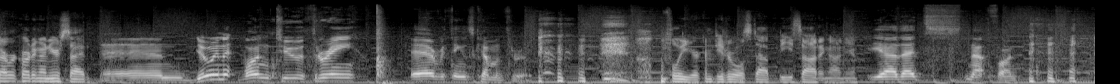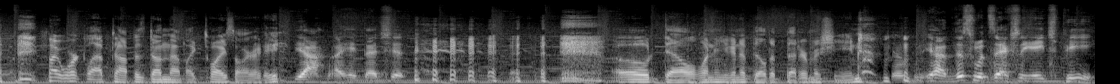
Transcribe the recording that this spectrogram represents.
Start recording on your side. And doing it. One, two, three. Everything's coming through. Hopefully, your computer will stop b-sodding on you. Yeah, that's not fun. My work laptop has done that like twice already. Yeah, I hate that shit. Oh, Dell, when are you going to build a better machine? Um, yeah, this one's actually HP.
